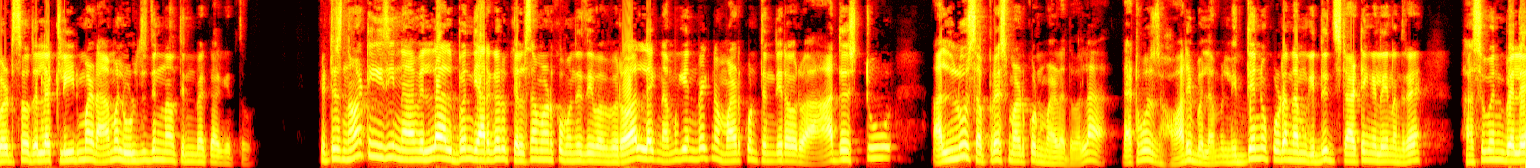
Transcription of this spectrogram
ಬಡಿಸೋದೆಲ್ಲ ಕ್ಲೀನ್ ಮಾಡಿ ಆಮೇಲೆ ಉಳಿದಿದ್ದನ್ನು ನಾವು ತಿನ್ಬೇಕಾಗಿತ್ತು. ಇಟ್ ಇಸ್ ನಾಟ್ ಈಸಿ ನಾವೆಲ್ಲ ಅಲ್ಲಿ ಬಂದು ಯಾರಿಗಾರು ಕೆಲಸ ಮಾಡ್ಕೊಂಡು ಬಂದಿದ್ದೀವಿ. ಅವರು ಆಲ್ ಲೈಕ್ ನಮ್ಗೇನು ಬೇಕು ನಾವು ಮಾಡ್ಕೊಂಡು ತಿಂದಿರೋರು. ಆದಷ್ಟು ಅಲ್ಲೂ ಸಪ್ರೆಸ್ ಮಾಡ್ಕೊಂಡು ಮಾಡೋದವಲ್ಲ ದಟ್ ವಾಸ್ ಹಾರಿಬಲ್ ಆಮೇಲೆ ನಿದ್ದೆನೂ ಕೂಡ ನಮ್ಗೆ ಇದ್ದಿದ್ದು ಸ್ಟಾರ್ಟಿಂಗಲ್ಲಿ ಏನಂದರೆ ಹಸುವಿನ ಬೆಲೆ,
